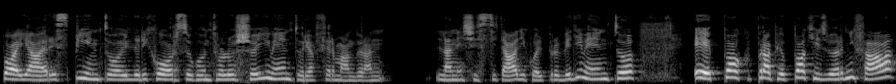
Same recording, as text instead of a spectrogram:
poi ha respinto il ricorso contro lo scioglimento riaffermando la, la necessità di quel provvedimento e po- proprio pochi giorni fa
